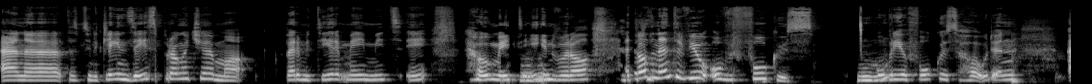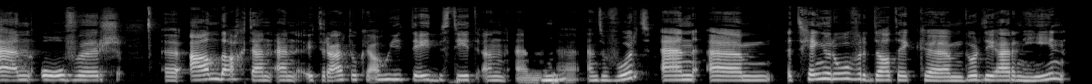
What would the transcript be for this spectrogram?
En uh, het is een klein zijsprongetje, maar ik permitteer het mij niet. Eh. Hou mij mhm. tegen vooral. Het was een interview over focus. Mm -hmm. Over je focus houden. En over uh, aandacht en, en uiteraard ook ja, hoe je tijd besteedt en, en, mm. uh, enzovoort. En um, het ging erover dat ik um, door de jaren heen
